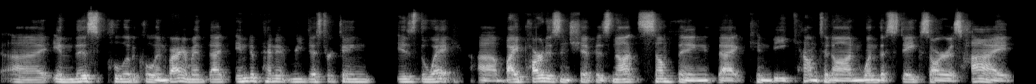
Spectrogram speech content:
uh, in this political environment that independent redistricting is the way. Uh, bipartisanship is not something that can be counted on when the stakes are as high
